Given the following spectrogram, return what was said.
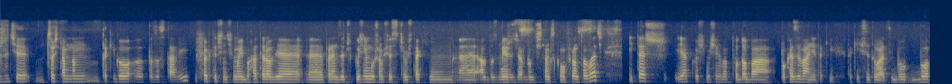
życie coś tam nam takiego pozostawi. I faktycznie ci moi bohaterowie e, prędzej czy później muszą się z czymś takim e, albo zmierzyć, albo gdzieś tam skonfrontować. I też jakoś mi się chyba podoba pokazywanie takich, takich sytuacji, bo, bo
